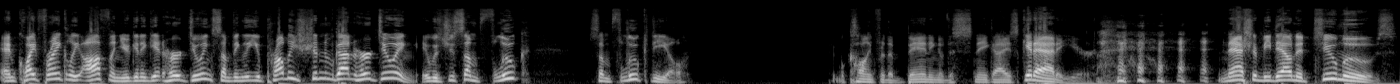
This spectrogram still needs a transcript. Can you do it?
And quite frankly, often you're going to get hurt doing something that you probably shouldn't have gotten hurt doing. It was just some fluke, some fluke deal. People calling for the banning of the snake eyes. Get out of here. Nash should be down to two moves.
